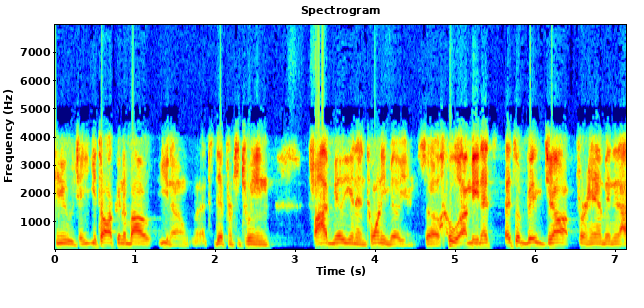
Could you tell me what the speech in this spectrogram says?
huge. And you're talking about, you know, that's the difference between five million and 20 million. So, I mean, that's, that's a big jump for him. And I,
